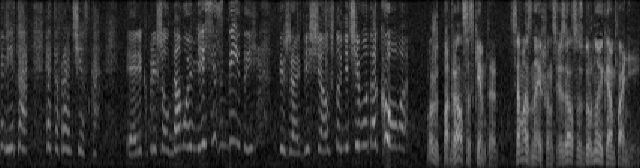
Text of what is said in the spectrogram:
Вита, это Франческо. Эрик пришел домой весь избитый. Ты же обещал, что ничего такого. Может, подрался с кем-то? Сама знаешь, он связался с дурной компанией.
